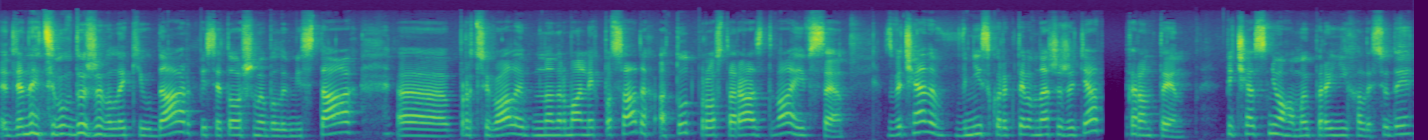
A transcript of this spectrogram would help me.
Для неї це був дуже великий удар після того, що ми були в містах, е, працювали на нормальних посадах, а тут просто раз, два і все. Звичайно, вніс корективи в наше життя карантин. Під час нього ми переїхали сюди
